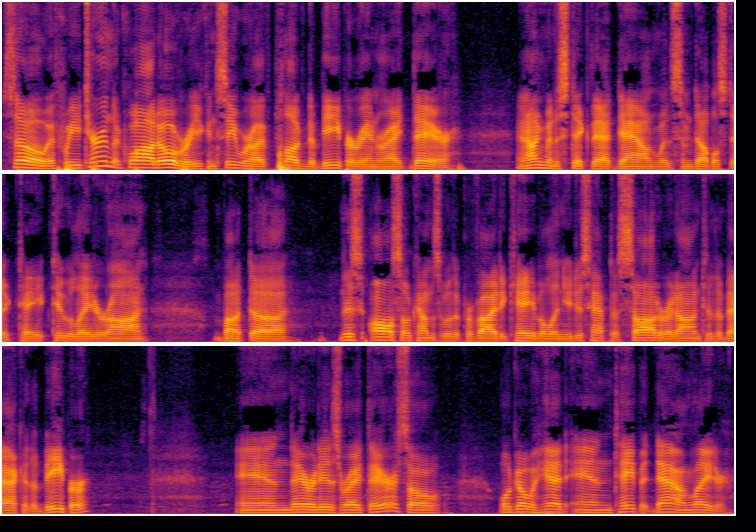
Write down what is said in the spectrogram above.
So if we turn the quad over, you can see where I've plugged the beeper in right there. And I'm going to stick that down with some double stick tape too later on. But uh, this also comes with a provided cable and you just have to solder it onto the back of the beeper. And there it is right there. So we'll go ahead and tape it down later.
